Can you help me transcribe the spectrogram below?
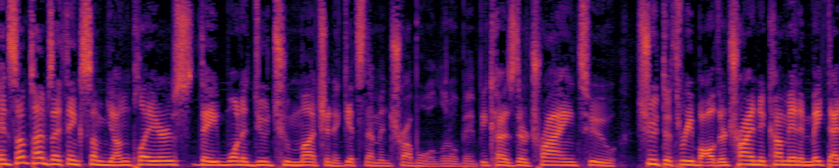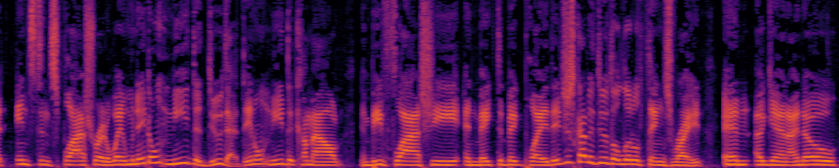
And sometimes I think some young players they want to do too much and it gets them in trouble a little bit because they're trying to shoot the three ball. They're trying to come in and make that instant splash right away when they don't need to do that. They don't need to come out and be flashy and make the big play. They just got to do the little things right. And again, I know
